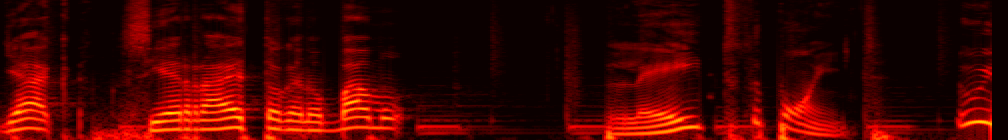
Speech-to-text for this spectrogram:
Jack, cierra esto que nos vamos. Play to the point. Ui!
